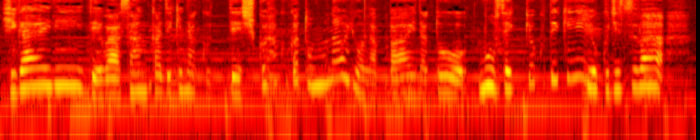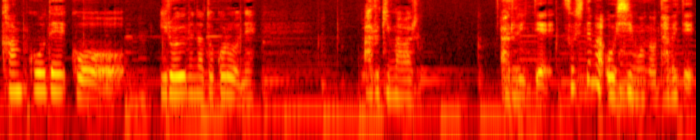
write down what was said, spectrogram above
日帰りでは参加できなくって宿泊が伴うような場合だともう積極的に翌日は観光でこういろいろなところをね歩き回る歩いてそしてまあ美味しいものを食べて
